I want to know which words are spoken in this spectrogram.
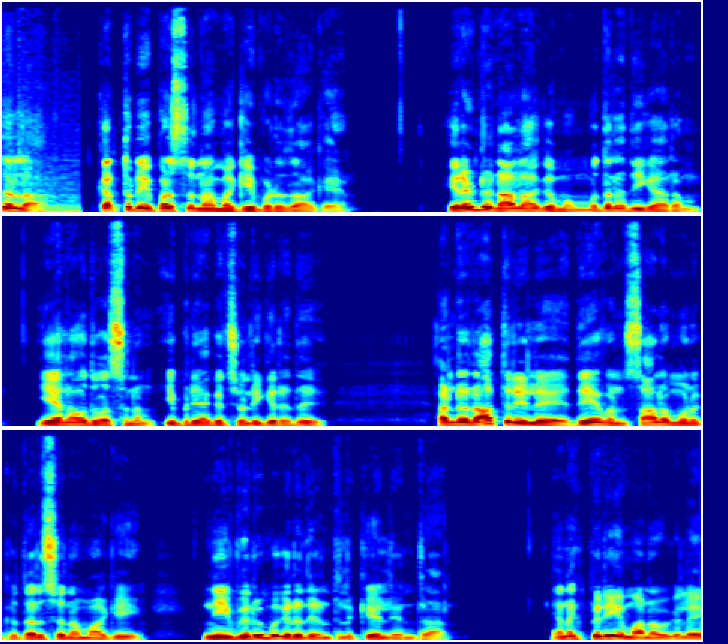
தல்லா கர்த்தருடைய பரிசுனா மகிப்படுவதாக இரண்டு நாளாகமும் முதல் அதிகாரம் ஏழாவது வசனம் இப்படியாக சொல்லுகிறது. அன்று ராத்திரியிலே தேவன் சாலமோனுக்கு தரிசனமாகி நீ விரும்புகிறது இடத்துல கேள் என்றார். எனக்கு பிரியமானவர்களே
